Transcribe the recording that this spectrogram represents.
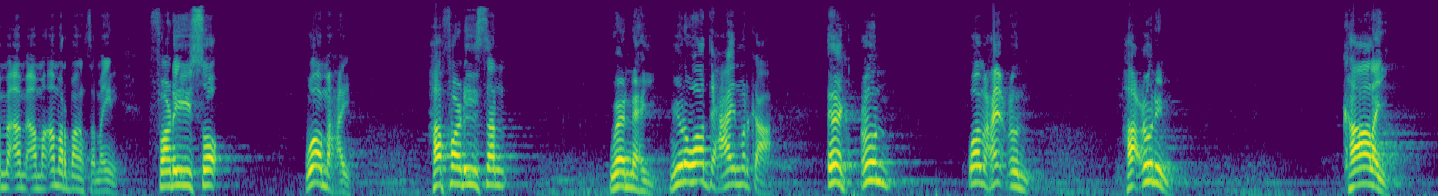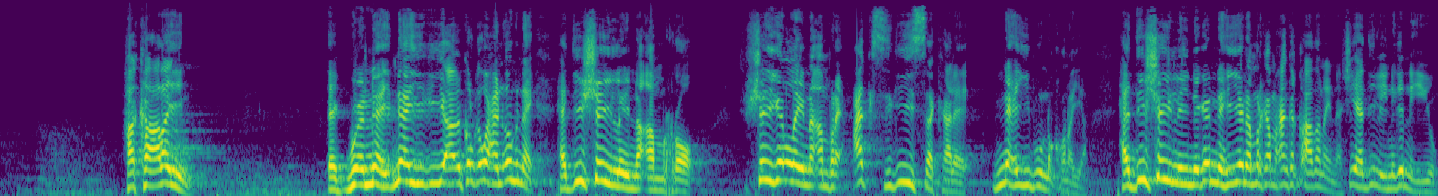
ama ama amar baan samaynay fadhiiso waa maxay? Ha fadhiisan waa nahyi miyuna waadix ahayn markaa. Eeg cun. Waa maxay cun? Ha cunin. Kaalay. Ha kaalayin waa nahyi nahyigi kolka waxaan ognahay haddii shay layna amro shaygan layna amray cagsigiisa kale nahyi buu noqonaya. Haddii shay laynaga nahiyena markaa maxaan ka qaadanayna? Shay haddii laynaga nahiyo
